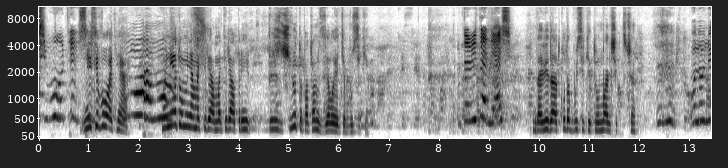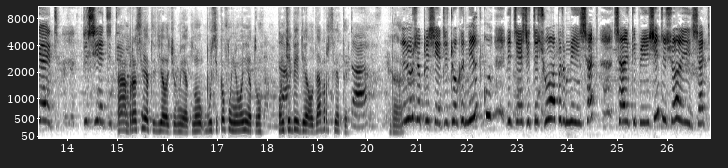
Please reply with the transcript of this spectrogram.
сегодня. Не сегодня. Мама. Ну нет у меня материал. Материал при... пришлют, а потом сделаю эти бусики. У Давида есть. Давида, откуда бусики? Ты мальчик, ты что? Он умеет писать. А, браслеты делать умеет. Ну, бусиков у него нету. Он тебе делал, да, браслеты? Да. Да. Мне нужно писать только нитку, и здесь это все, а потом писать, шарики писать, еще и руки.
